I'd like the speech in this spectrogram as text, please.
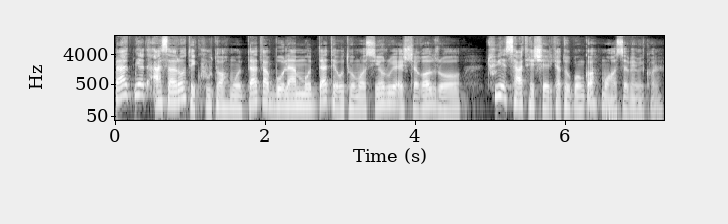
بعد میاد اثرات کوتاه مدت و بلند مدت اتوماسیون روی اشتغال رو توی سطح شرکت و بنگاه محاسبه می‌کنه.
